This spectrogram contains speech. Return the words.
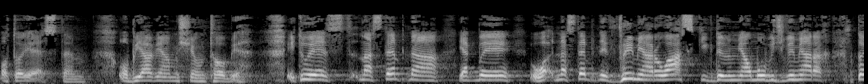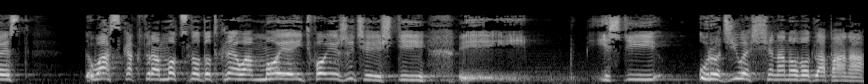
oto jestem, objawiam się Tobie. I tu jest następna, jakby następny wymiar łaski, gdybym miał mówić w wymiarach, to jest łaska, która mocno dotknęła moje i Twoje życie, jeśli, jeśli urodziłeś się na nowo dla Pana.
